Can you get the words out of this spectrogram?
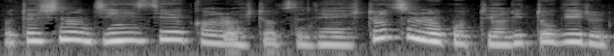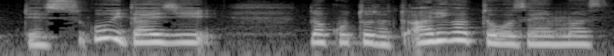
私の人生観の一つで、一つのことやり遂げるってすごい大事なことだと、ありがとうございます。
